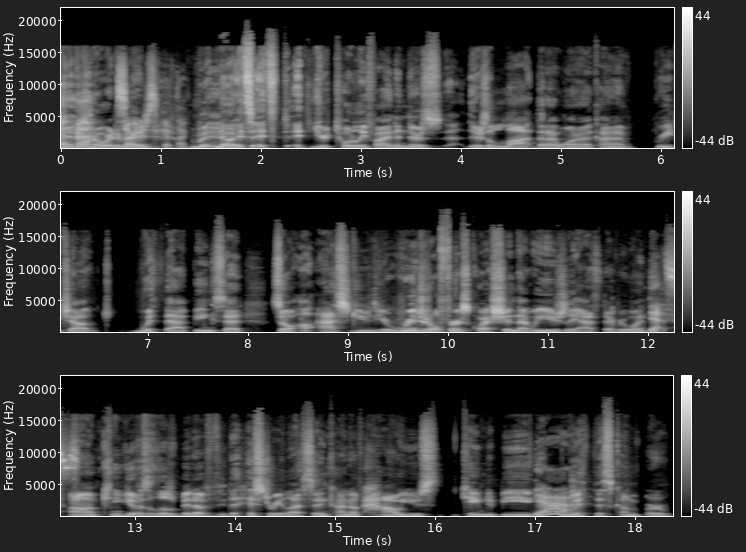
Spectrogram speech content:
I, I don't know where to Sorry, begin. just skip that. But no, it's it's it, you're totally fine, and there's there's a lot that I want to kind of reach out. With that being said, so I'll ask you the original first question that we usually ask everyone. Yes. Um, can you give us a little bit of the history lesson, kind of how you came to be Yeah. with this com or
